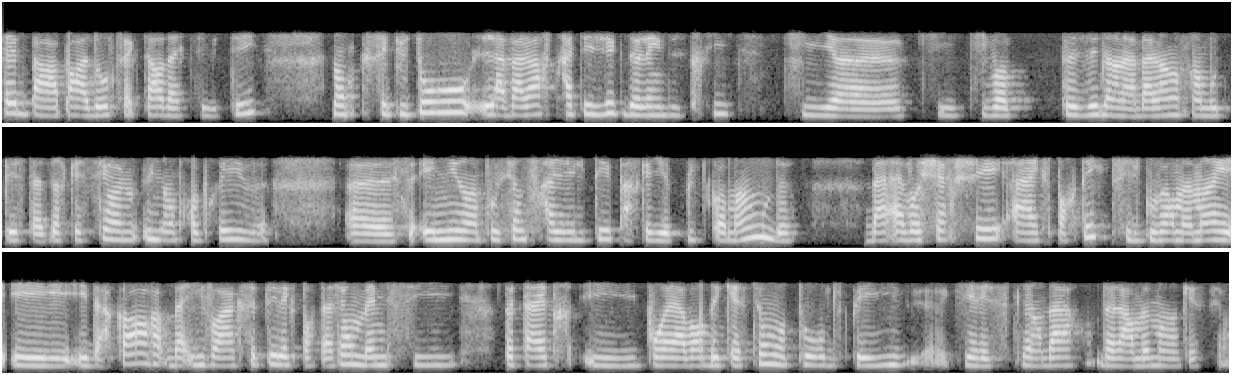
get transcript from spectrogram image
faible par rapport à d'autres secteurs d'activité. Donc, c'est plutôt la valeur stratégique de l'industrie qui, euh, qui, qui va peser dans la balance en bout de piste. C'est-à-dire que si une entreprise euh, est mise en position de fragilité parce qu'il n'y a plus de commandes, ben, elle va chercher à exporter. Si le gouvernement est, d'accord, ben, il va accepter l'exportation, même si peut-être il pourrait avoir des questions autour du pays euh, qui est récipiendaire de l'armement en question.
